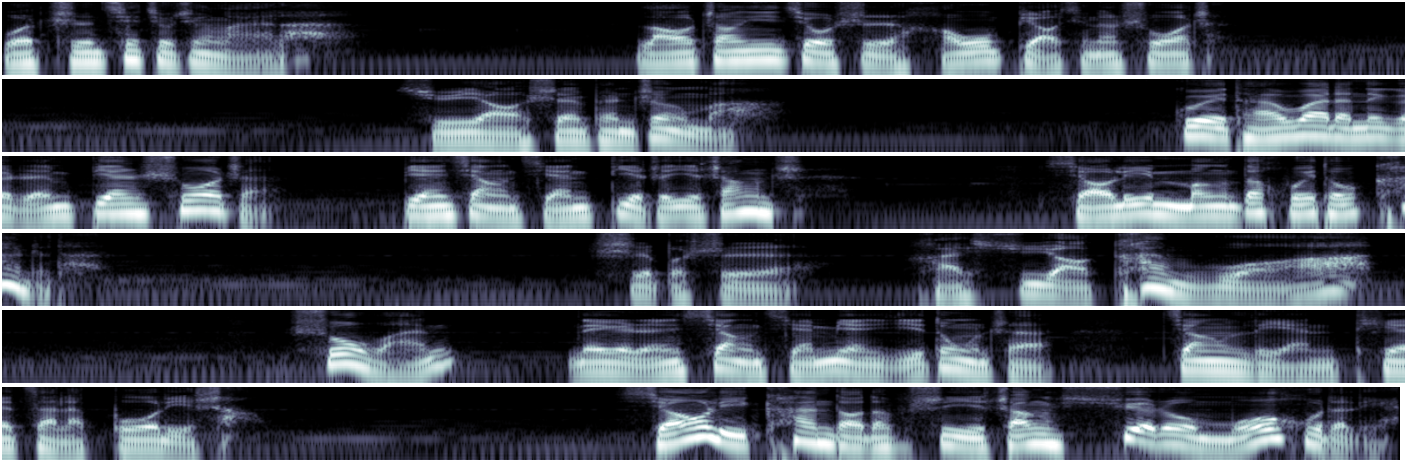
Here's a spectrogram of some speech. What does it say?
我直接就进来了。”老张依旧是毫无表情的说着：“需要身份证吗？”柜台外的那个人边说着，边向前递着一张纸。小李猛地回头看着他，是不是还需要看我啊？说完，那个人向前面移动着，将脸贴在了玻璃上。小李看到的是一张血肉模糊的脸，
